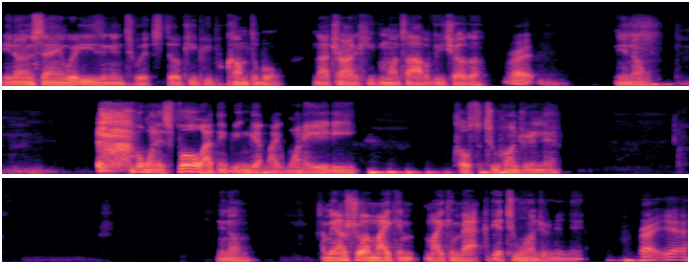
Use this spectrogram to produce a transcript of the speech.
You know what I'm saying? We're easing into it. Still keep people comfortable. Not trying Right. to keep them on top of each other. Right. You know. But when it's full, I think we can get like 180, close to 200 in there. You know, I mean, I'm sure Mike and Mike and Matt could get 200 in there. Right. Yeah.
